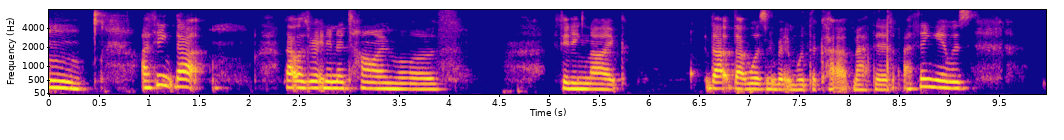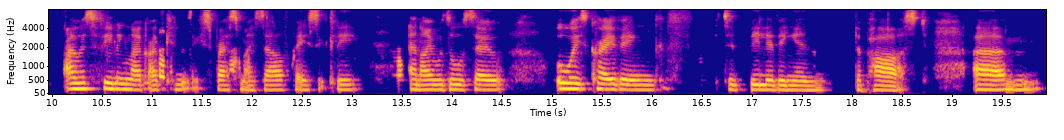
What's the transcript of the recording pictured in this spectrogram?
Mm. I think that that was written in a time of feeling like that that wasn't written with the cut up method. I think it was I was feeling like I couldn't express myself basically, and I was also always craving to be living in the past um,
